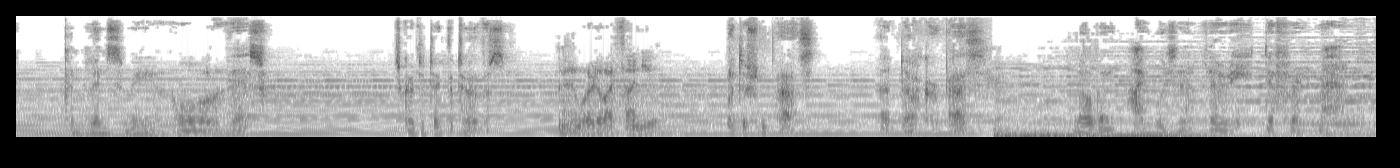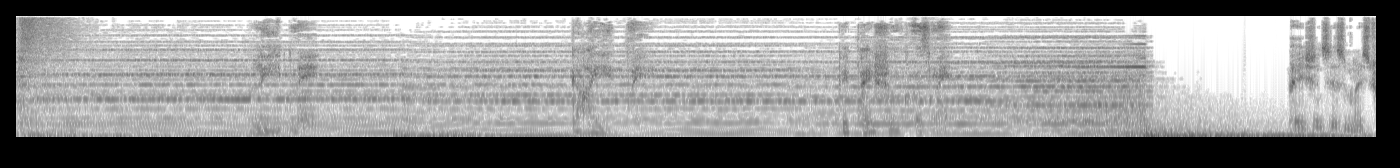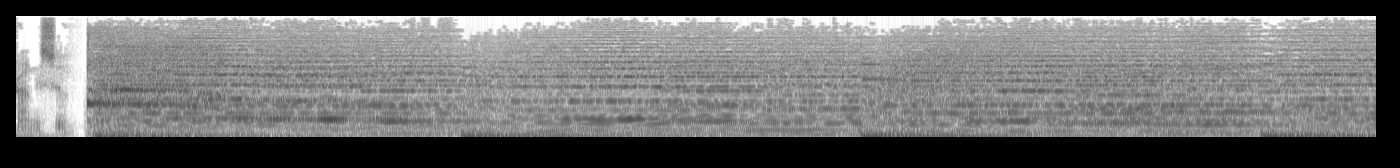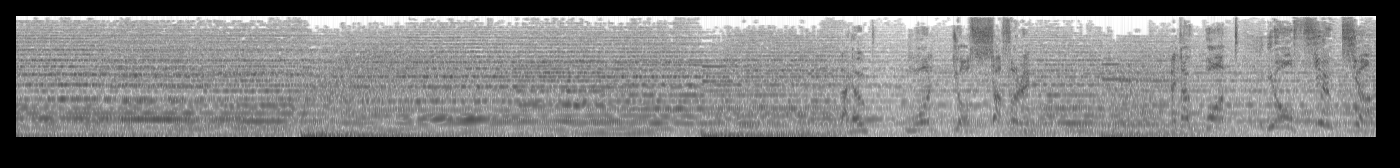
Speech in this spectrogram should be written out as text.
Convince me of all of this. It's going to take the two of us. And where do I find you? A different path. A darker path. Logan, I was a very different man. Lead me. Guide me. Be patient with me. Patience isn't my strongest suit. I don't want your suffering. I don't want your future.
